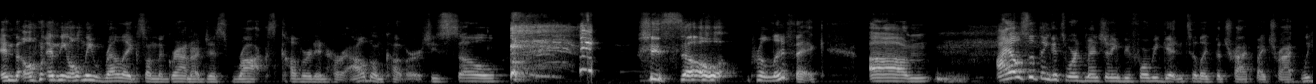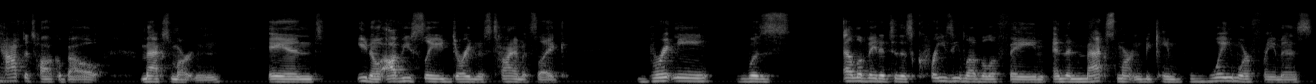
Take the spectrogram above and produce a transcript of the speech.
And the, and the only relics on the ground are just rocks covered in her album cover. She's so she's so prolific. Um I also think it's worth mentioning before we get into like the track by track, we have to talk about Max Martin. And, you know, obviously during this time, it's like Britney was elevated to this crazy level of fame. And then Max Martin became way more famous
